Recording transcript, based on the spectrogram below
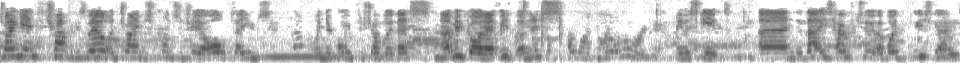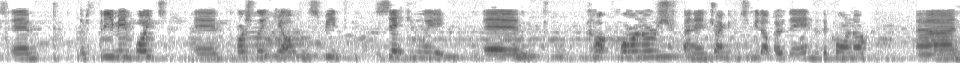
try and get into traffic as well and try and just concentrate at all times when you're going through traffic like this. And we've got it, we've done this. We've escaped. And that is how to avoid the police guys. Um, there's three main points. Um, firstly, get up in speed. Secondly, um, cut corners and then try and get some speed up out the end of the corner. And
